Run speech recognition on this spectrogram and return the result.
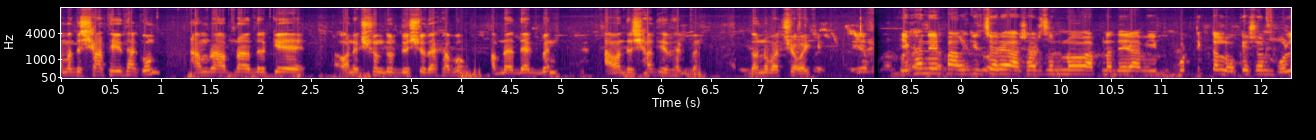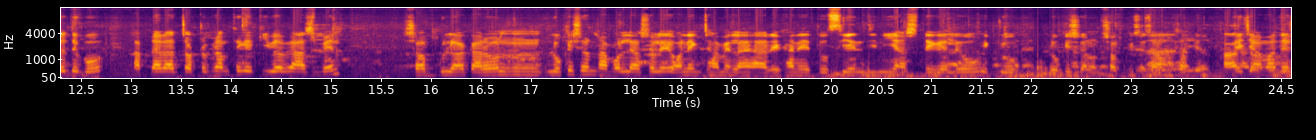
আমাদের সাথেই থাকুন আমরা আপনাদেরকে অনেক সুন্দর দৃশ্য দেখাবো আপনারা দেখবেন আমাদের সাথেই থাকবেন। ধন্যবাদ সবাইকে। এখানে পালকির চরে আসার জন্য আপনাদের আমি প্রত্যেকটা লোকেশন বলে দেব আপনারা চট্টগ্রাম থেকে কীভাবে আসবেন সবগুলা কারণ লোকেশন না বললে আসলে অনেক ঝামেলা। আর এখানে তো সিএনজি নিয়ে আসতে গেলেও একটু লোকেশন সব কিছু জানতে হবে এই যে আমাদের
